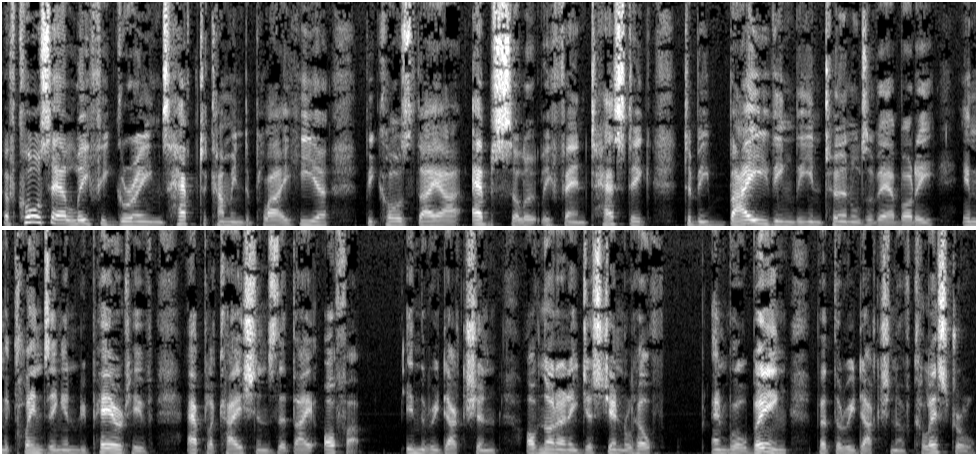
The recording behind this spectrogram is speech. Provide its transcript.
Of course, our leafy greens have to come into play here because they are absolutely fantastic to be bathing the internals of our body in the cleansing and reparative applications that they offer in the reduction of not only just general health and well-being, but the reduction of cholesterol.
